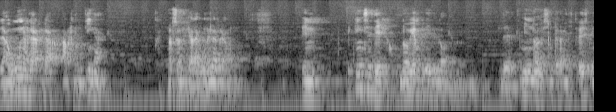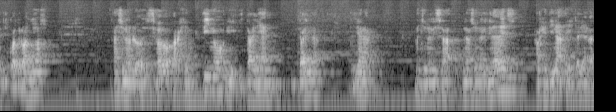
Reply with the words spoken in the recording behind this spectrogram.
Laguna Larga, Argentina. No sé dónde queda Laguna Larga. En el 15 de noviembre de 1993, 24 años, nacionalizado argentino y italiano. Italia, italiana, nacionalidades argentina e italiana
